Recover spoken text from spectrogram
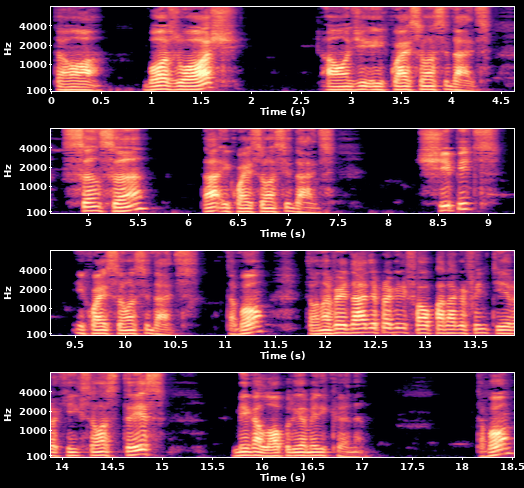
Então, ó, Boswash, aonde e quais são as cidades? Sansan, tá? E quais são as cidades? Chipits e quais são as cidades, tá bom? Então, na verdade, é para grifar o parágrafo inteiro aqui, que são as três megalópolis americanas. Tá bom?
